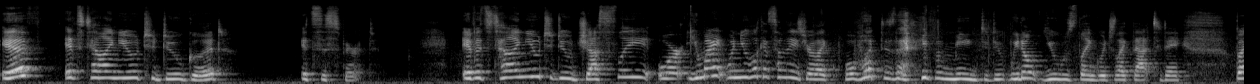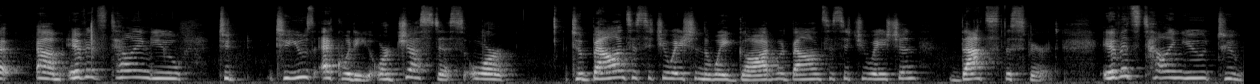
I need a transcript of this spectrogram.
If it's telling you to do good, it's the spirit. If it's telling you to do justly or you might when you look at some of these you're like, "Well, what does that even mean to do?" We don't use language like that today. But um, if it's telling you to to use equity or justice or to balance a situation the way God would balance a situation, that's the spirit. If it's telling you to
